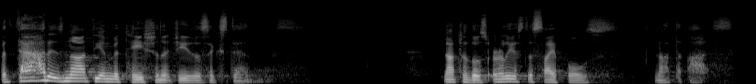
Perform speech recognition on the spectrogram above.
But that is not the invitation that Jesus extends. Not to those earliest disciples, not to us.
